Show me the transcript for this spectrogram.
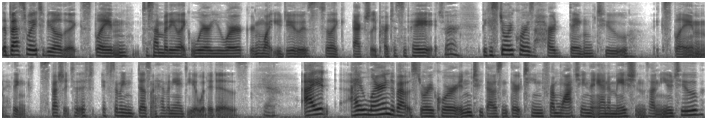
The best way to be able to explain to somebody like where you work and what you do is to like actually participate. Sure. Because StoryCorps is a hard thing to explain, I think, especially to if, if somebody doesn't have any idea what it is. Yeah. I I learned about StoryCorps in 2013 from watching the animations on YouTube.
